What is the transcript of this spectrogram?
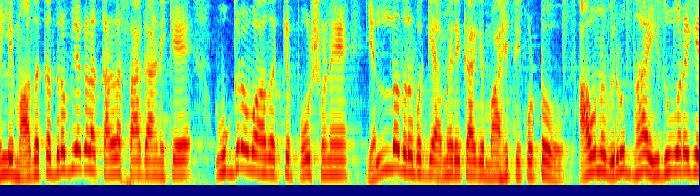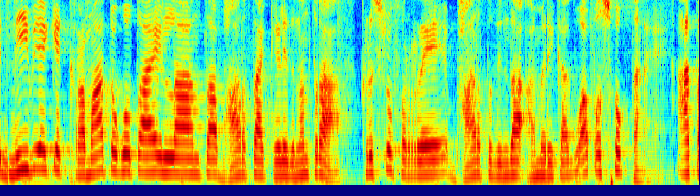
ಇಲ್ಲಿ ಮಾದಕ ದ್ರವ್ಯಗಳ ಕಳ್ಳ ಸಾಗಾಣಿಕೆ ಉಗ್ರವಾದಕ್ಕೆ ಪೋಷಣೆ, ಎಲ್ಲದರ ಬಗ್ಗೆ ಅಮೆರಿಕಾಗೆ ಮಾಹಿತಿ ಕೊಟ್ಟು, ಅವನ ವಿರುದ್ಧ ಇದುವರೆಗೆ ನೀವೇಕೆ ಕ್ರಮ ತಗೋತಾ ಇಲ್ಲ ಅಂತ ಭಾರತ ಕೇಳಿದ ನಂತರ ಕ್ರಿಸ್ಟೋಫರ್ ರೇ ಭಾರತದಿಂದ ಅಮೆರಿಕಾಗೆ ವಾಪಸ್ ಹೋಗ್ತಾನೆ. ಆತ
